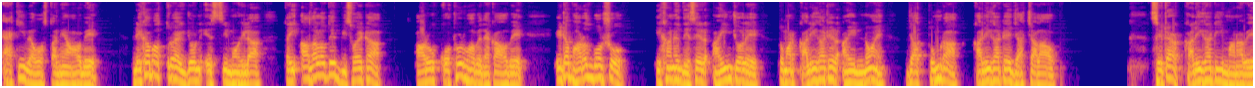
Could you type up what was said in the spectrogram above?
একই ব্যবস্থা নেওয়া হবে। রেখাপাত্র একজন এসসি মহিলা, তাই আদালতে বিষয়টা আরও কঠোরভাবে দেখা হবে। এটা ভারতবর্ষ, এখানে দেশের আইন চলে, তোমার কালীঘাটের আইন নয়, যা তোমরা কালীঘাটে যা চালাও, সেটা কালীঘাটই মানাবে।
